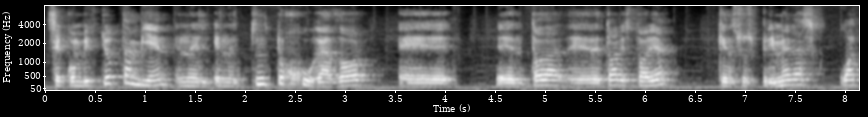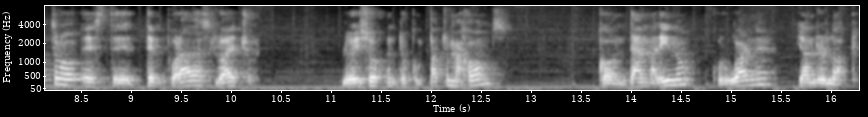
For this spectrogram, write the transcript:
Se convirtió también en el, en el quinto jugador eh, en toda, de toda la historia que en sus primeras cuatro este, temporadas lo ha hecho. Lo hizo junto con Patrick Mahomes, con Dan Marino, Kurt Warner y Andrew Locke.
